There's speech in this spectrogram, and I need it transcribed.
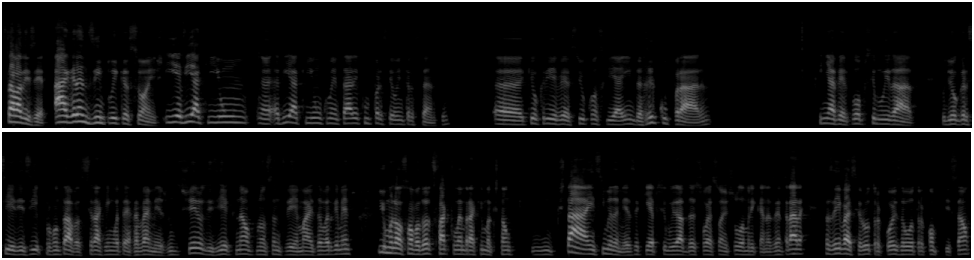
Estava a dizer, há grandes implicações. E havia aqui um, uh, havia aqui um comentário que me pareceu interessante, uh, que eu queria ver se eu conseguia ainda recuperar, que tinha a ver com a possibilidade o Diogo Garcia dizia, perguntava será que a Inglaterra vai mesmo descer? Eu dizia que não, que não se antevê mais alargamentos. E o Manuel Salvador, de facto, lembra aqui uma questão que, está em cima da mesa, que é a possibilidade das seleções sul-americanas entrarem, mas aí vai ser outra coisa, outra competição.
